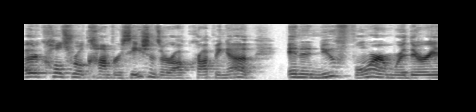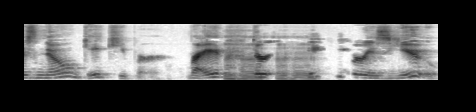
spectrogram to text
other cultural conversations are all cropping up in a new form where there is no gatekeeper, right? Mm-hmm, there mm-hmm. gatekeeper is you.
